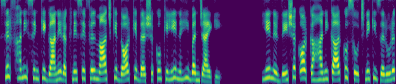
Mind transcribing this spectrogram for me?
सिर्फ़ हनी सिंह के गाने रखने से फ़िल्म आज के दौर के दर्शकों के लिए नहीं बन जाएगी। ये निर्देशक और कहानीकार को सोचने की ज़रूरत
